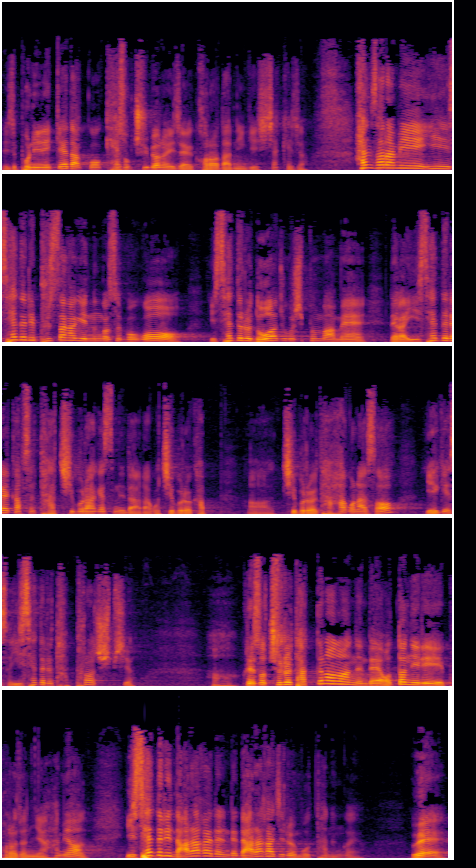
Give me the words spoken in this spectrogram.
이제 본인이 깨닫고 계속 주변을 이제 걸어 다니기 시작해죠. 한 사람이 이 새들이 불쌍하게 있는 것을 보고 이 새들을 놓아주고 싶은 마음에 내가 이 새들의 값을 다 지불하겠습니다. 라고 지불을 값, 어, 지불을 다 하고 나서 얘기해서 이 새들을 다 풀어주십시오. 어, 그래서 줄을 다 끊어놨는데 어떤 일이 벌어졌냐 하면 이 새들이 날아가야 되는데 날아가지를 못하는 거예요. 왜?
